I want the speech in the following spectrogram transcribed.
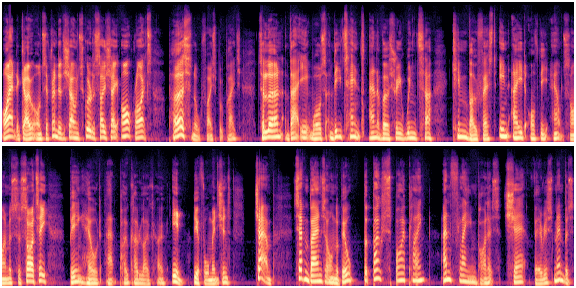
I had to go onto friend of the show and Squirrel Associate Arkwright's personal Facebook page to learn that it was the 10th anniversary Winter Kimbo Fest in aid of the Alzheimer's Society being held at Poco Loco in the aforementioned Chatham. Seven bands are on the bill, but both Spy Plane and Flame Pilots share various members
